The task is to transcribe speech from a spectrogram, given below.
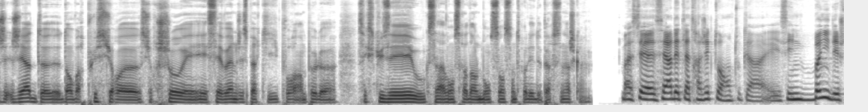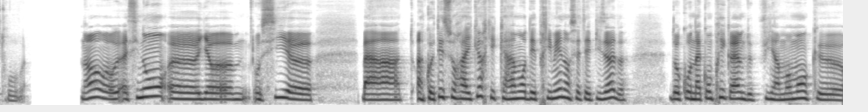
J'ai hâte de- d'en voir plus sur, euh, sur Shaw et, Seven. J'espère qu'il pourra un peu s'excuser ou que ça avancera dans le bon sens entre les deux personnages quand même. Bah c'est, ça l'air d'être la trajectoire en tout cas, et c'est une bonne idée je trouve. Non, euh, sinon, euh, il y a aussi bah, un côté sur Riker qui est carrément déprimé dans cet épisode. Donc on a compris quand même depuis un moment que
